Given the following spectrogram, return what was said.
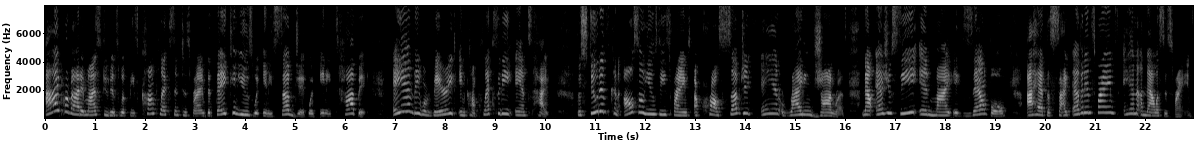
I provided my students with these complex sentence frames that they can use with any subject, with any topic, and they were varied in complexity and type. The students can also use these frames across subjects and writing genres. Now, as you see in my example, I had the cite evidence frames and analysis frames.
